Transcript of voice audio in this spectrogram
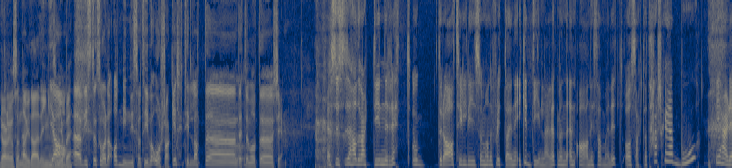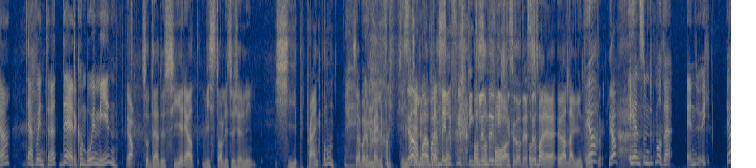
lørdag og søndag, da er det ingen Ja, som jobber. eh, Visstnok så var det administrative årsaker til at uh, dette måtte skje. Jeg syns det hadde vært din rett å dra til de som hadde flytta inn i ikke din leilighet, men en annen i sameiet ditt, og sagt at her skal jeg bo i helga til jeg får internett. Dere kan bo i min. Ja. Så det du sier, er at hvis du har lyst til å kjøre en kjip prank på noen, så er bare å melde flytting Ja, til en bare, adresse. Bare flytting til en få- hvilken som helst adresse. Og så bare ødelegger internettet. Ja, internettet. en som du på en måte en du ikke, Ja,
